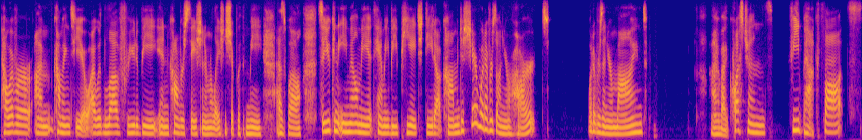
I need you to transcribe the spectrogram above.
however I'm coming to you, I would love for you to be in conversation and relationship with me as well. So you can email me at tammibphd.com and just share whatever's on your heart, whatever's in your mind. I invite questions, feedback, thoughts,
